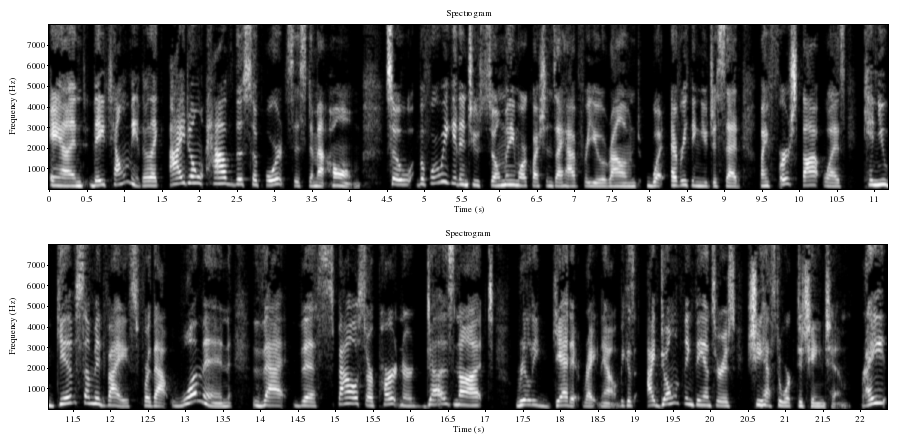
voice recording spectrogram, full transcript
And they tell me, they're like, I don't have the support system at home. So before we get into so many more questions I have for you around what everything you just said, my first thought was, can you give some advice for that woman that the spouse or partner does not really get it right now? Because I don't think the answer is she has to work to change him, right?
